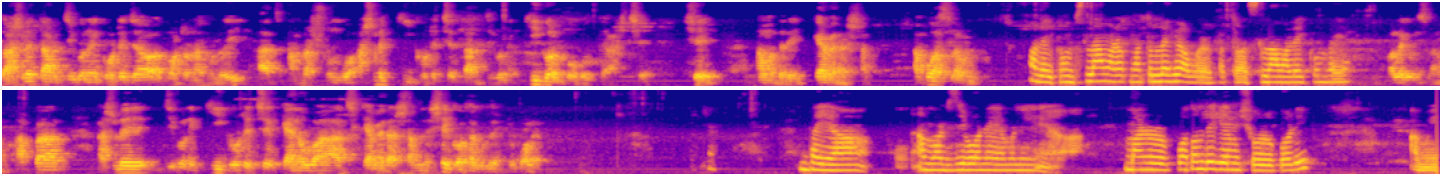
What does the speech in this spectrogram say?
তো আসলে তার জীবনে ঘটে যাওয়া ঘটনাগুলোই আজ আমরা শুনব। আসলে কি ঘটেছে তার জীবনে কি গল্প বলতে আসছে সে আমাদের এই ক্যামেরার সামনে। আপু আসসালামু আলাইকুম। ওয়ালাইকুম আসসালাম রহমতুল্লাহি আসসালামু আলাইকুম ভাইয়া। ওয়ালাইকুম আসসালাম। আপনার আসলে জীবনে কি ঘটেছে কেন বা আজ ক্যামেরার সামনে সেই কথাগুলো একটু বলেন। ভাইয়া আমার জীবনে মানে আমার প্রথম থেকে আমি শুরু করি আমি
